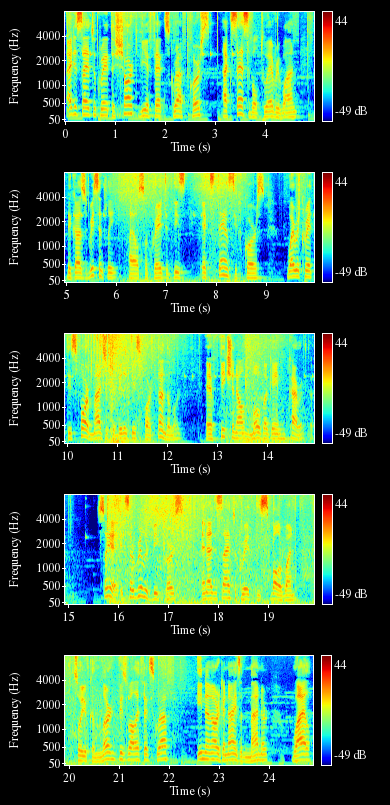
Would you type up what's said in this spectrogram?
I decided to create a short VFX graph course accessible to everyone because recently I also created this extensive course where we create these 4 magic abilities for Thunderlord, a fictional MOBA game character. So yeah, it's a really big course and I decided to create this smaller one so you can learn visual effects graph in an organized manner while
